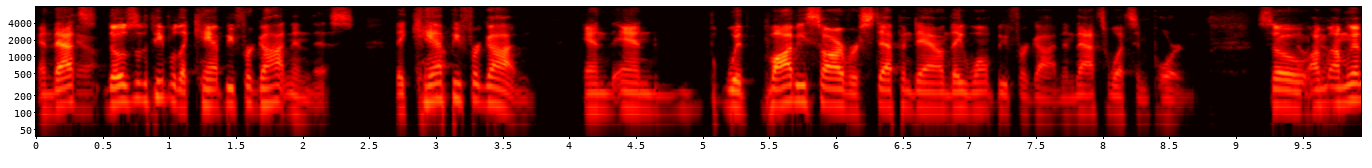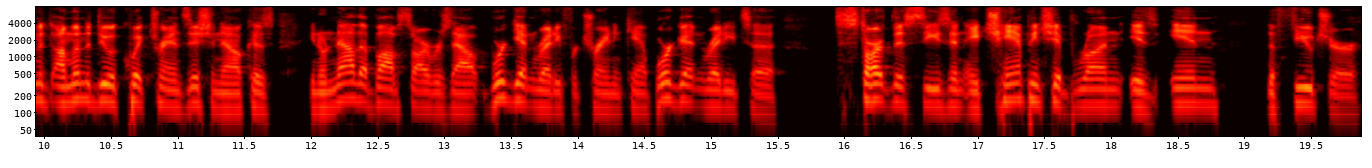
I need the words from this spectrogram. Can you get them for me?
and that's Yeah. those are the people that can't be forgotten in this they can't be forgotten and and with bobby sarver stepping down they won't be forgotten and that's what's important so No I'm. I'm gonna I'm gonna do a quick transition now because you know now that Bob Sarver's out, we're getting ready for training camp. We're getting ready to to start this season. A championship run is in the future,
